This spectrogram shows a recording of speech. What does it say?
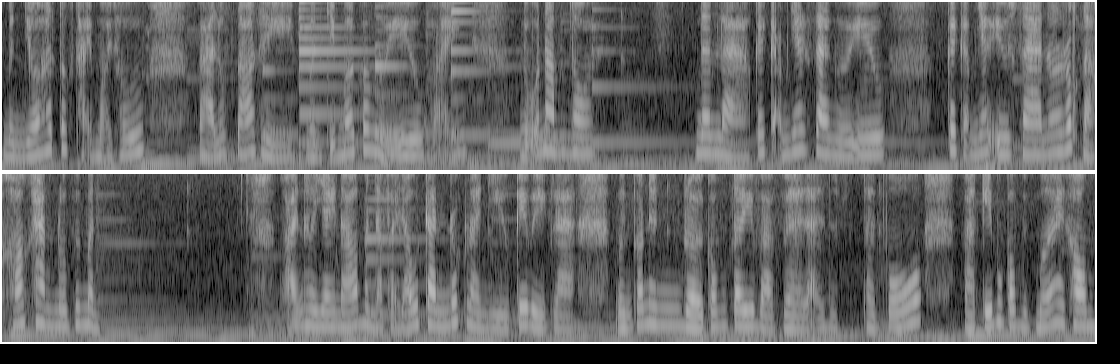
mình nhớ hết tất thảy mọi thứ. Và lúc đó thì mình chỉ mới có người yêu khoảng nửa năm thôi. Nên là cái cảm giác xa người yêu, cái cảm giác yêu xa nó rất là khó khăn đối với mình. Khoảng thời gian đó mình đã phải đấu tranh rất là nhiều cái việc là mình có nên rời công ty và về lại thành phố và kiếm một công việc mới hay không.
